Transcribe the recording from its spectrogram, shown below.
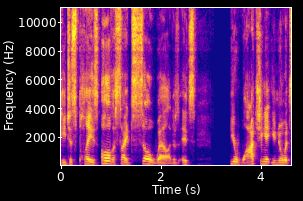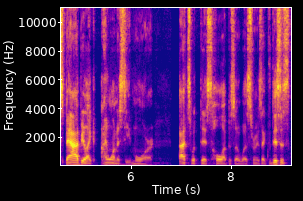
he just plays all the sides so well. It's, it's you're watching it, you know it's bad, you're like, I want to see more. That's what this whole episode was for me. It's like this is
